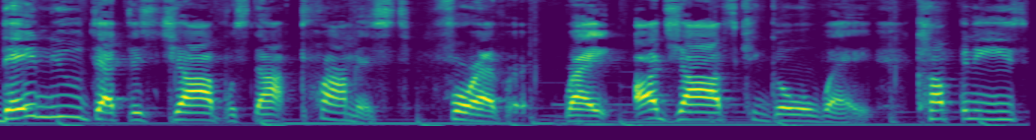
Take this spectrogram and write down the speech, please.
They knew that this job was not promised forever, right? Our jobs can go away. Companies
